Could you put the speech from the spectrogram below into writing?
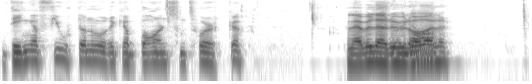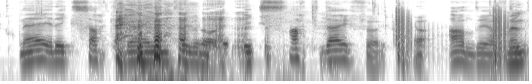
Det är inga 14-åriga barn som twerkar. Men det är väl det du Så vill ha jag- eller? Nej, det är exakt det jag inte vill ha. Det är exakt därför. Jag har aldrig haft Men-.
